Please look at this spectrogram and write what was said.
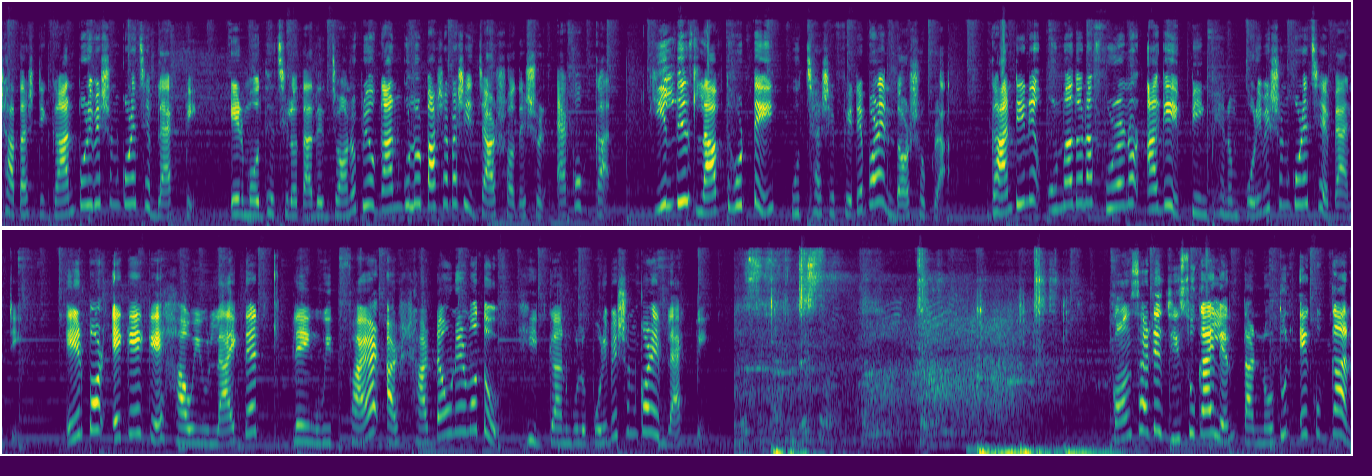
সাতাশটি গান পরিবেশন করেছে ব্ল্যাকপিঙ্ক এর মধ্যে ছিল তাদের জনপ্রিয় গানগুলোর পাশাপাশি চার সদস্যের একক গান। কিল দিস লাভ ধরতেই উচ্ছ্বাসে ফেটে পড়েন দর্শকরা। গানটি নিয়ে উন্মাদনা ফুরানোর আগেই পিঙ্ক ভেনম পরিবেশন করেছে ব্যান্ডটি এরপর একে একে how you like that playing with fire আর শাটডাউনের মতো হিট গানগুলো পরিবেশন করে ব্ল্যাকপিঙ্ক কনসার্টে যিসু গাইলেন তার নতুন একক গান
